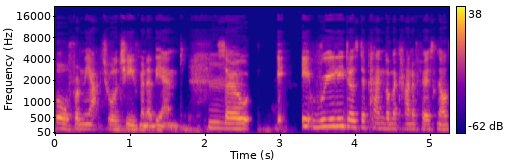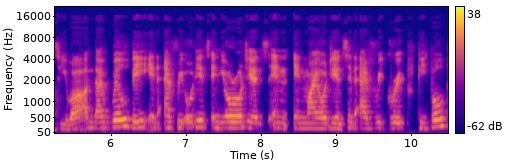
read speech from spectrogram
or from the actual achievement at the end. Mm. So it, really does depend on the kind of personality you are and there will be in every audience in your audience in in my audience in every group of people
